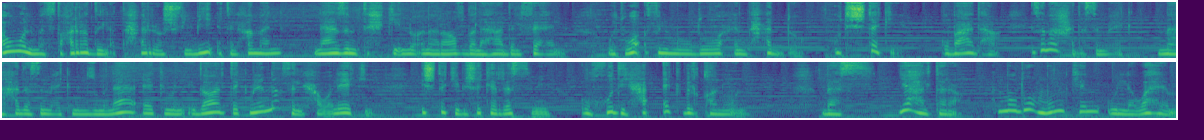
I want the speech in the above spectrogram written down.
أول ما تتعرضي للتحرش في بيئة العمل لازم تحكي إنه أنا رافضة لهذا الفعل وتوقف الموضوع عند حده وتشتكي. وبعدها إذا ما حدا سمعك ما حدا سمعك من زملائك من إدارتك من الناس اللي حواليكي اشتكي بشكل رسمي وخدي حقك بالقانون. بس يا هل ترى الموضوع ممكن ولا وهم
